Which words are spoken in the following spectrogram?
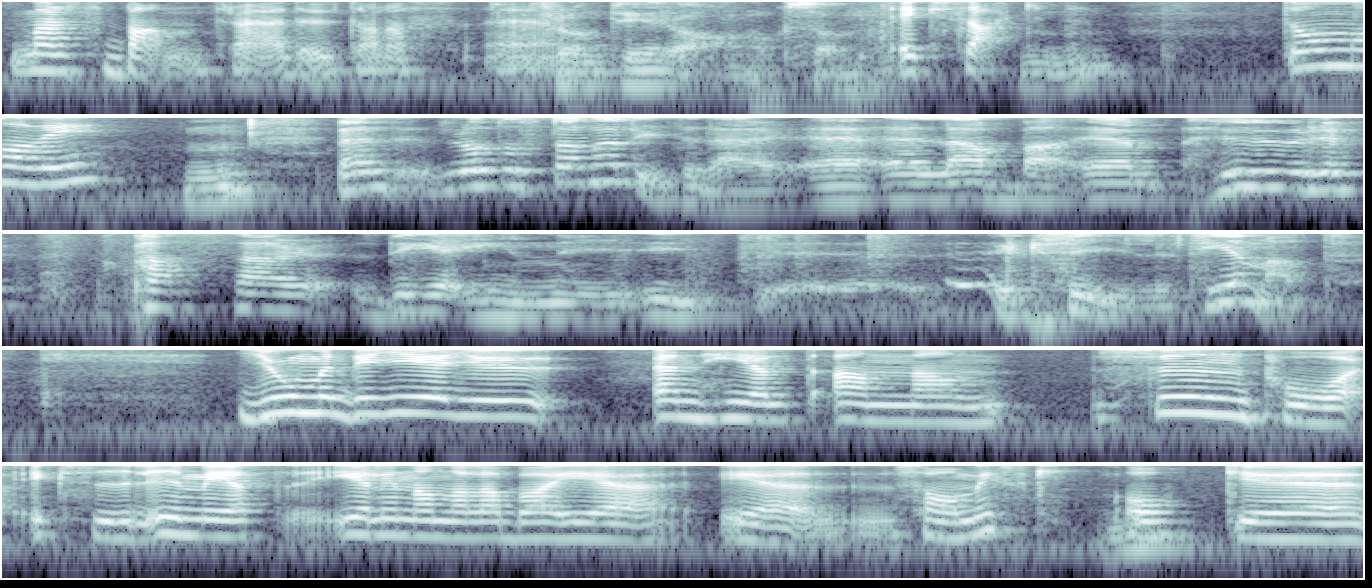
Marsban tror jag det uttalas. Eh, Från Teheran också. exakt. De har vi. Mm. Men låt oss stanna lite där. Eh, eh, Labba, eh, hur passar det in i, i eh, exiltemat? Jo, men det ger ju en helt annan syn på exil i och med att Elin Anna Labba är, är samisk och eh,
